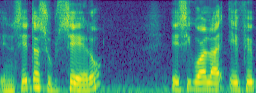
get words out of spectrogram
en z sub 0 es igual a f'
